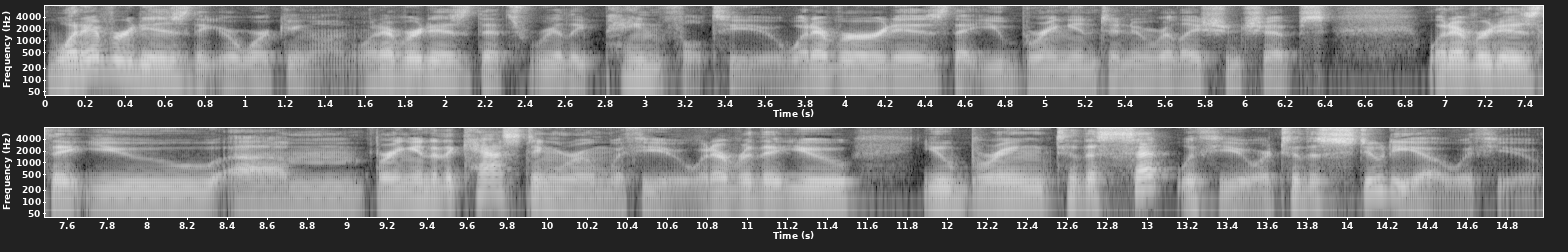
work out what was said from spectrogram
whatever it is that you're working on, whatever it is that's really painful to you, whatever it is that you bring into new relationships, whatever it is that you um, bring into the casting room with you, whatever that you you bring to the set with you or to the studio with you,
